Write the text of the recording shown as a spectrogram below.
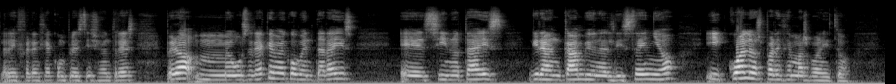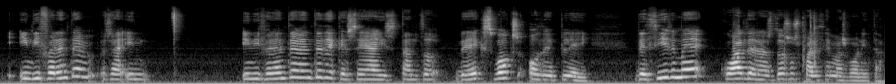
la diferencia con PlayStation 3. Pero mm, me gustaría que me comentarais eh, si notáis gran cambio en el diseño y cuál os parece más bonito indiferente, o sea, indiferentemente de que seáis tanto de Xbox o de Play. Decidme cuál de las dos os parece más bonita.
